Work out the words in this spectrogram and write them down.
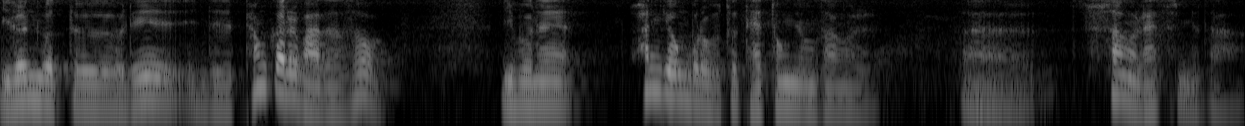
이런 것들이 이제 평가를 받아서 이번에 환경부로부터 대통령상을 에, 수상을 했습니다.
